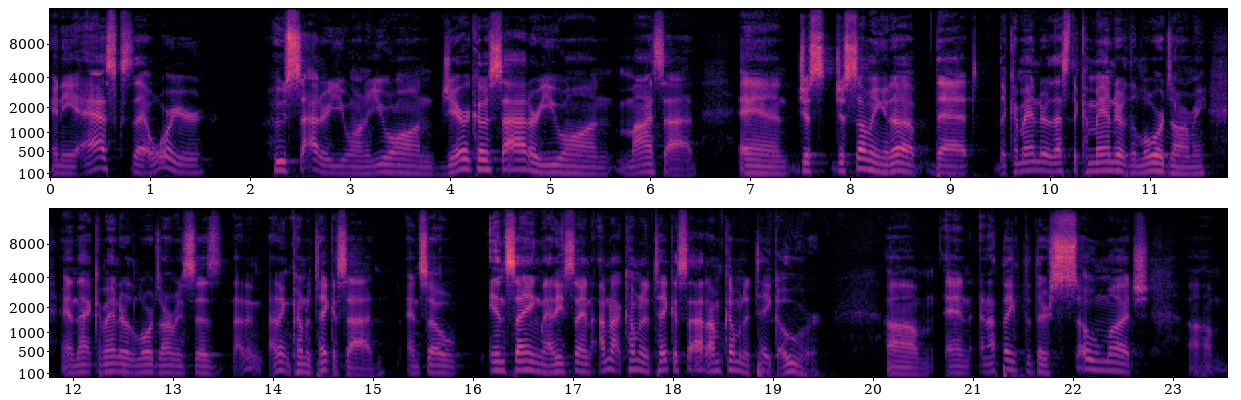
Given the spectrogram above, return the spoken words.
and he asks that warrior, whose side are you on? Are you on Jericho's side or are you on my side? And just just summing it up, that the commander that's the commander of the Lord's army, and that commander of the Lord's army says, I didn't I didn't come to take a side. And so in saying that, he's saying, I'm not coming to take a side, I'm coming to take over. Um, and and I think that there's so much um,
